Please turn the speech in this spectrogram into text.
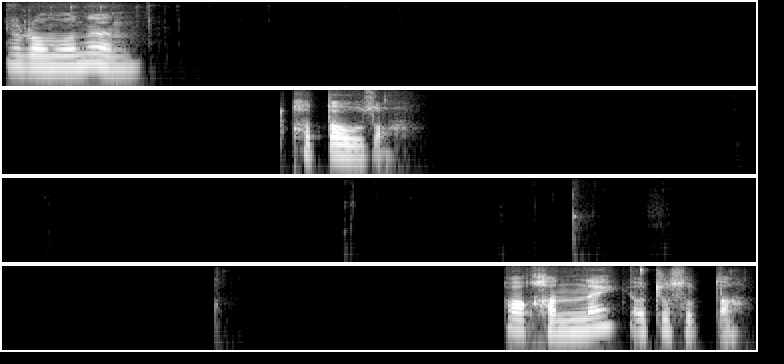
이러면은 갔다 오자. 아, 갔네? 어쩔 수 없다.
